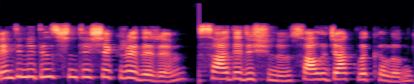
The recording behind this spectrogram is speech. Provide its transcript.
Beni dinlediğiniz için teşekkür ederim. Sade düşünün, sağlıcakla kalın.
